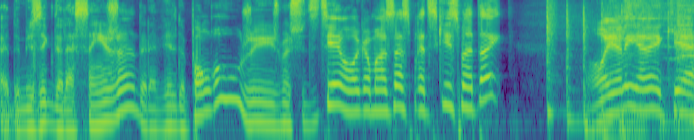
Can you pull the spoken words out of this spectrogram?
euh, de musique de la Saint-Jean, de la ville de Pont-Rouge. Et je me suis dit, tiens, on va commencer à se pratiquer ce matin. On va y aller avec euh,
